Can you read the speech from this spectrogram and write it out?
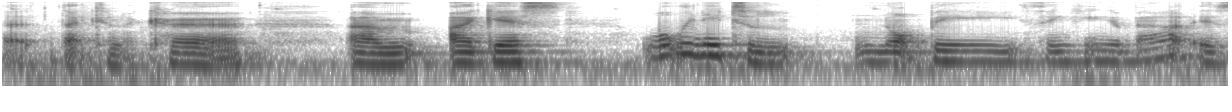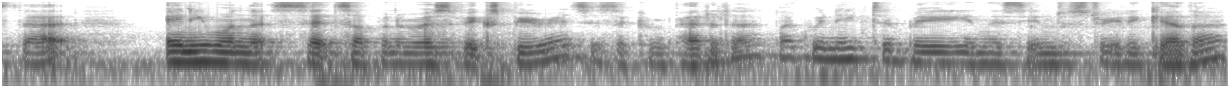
that that can occur. Um, I guess what we need to not be thinking about is that anyone that sets up an immersive experience is a competitor. Like we need to be in this industry together,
